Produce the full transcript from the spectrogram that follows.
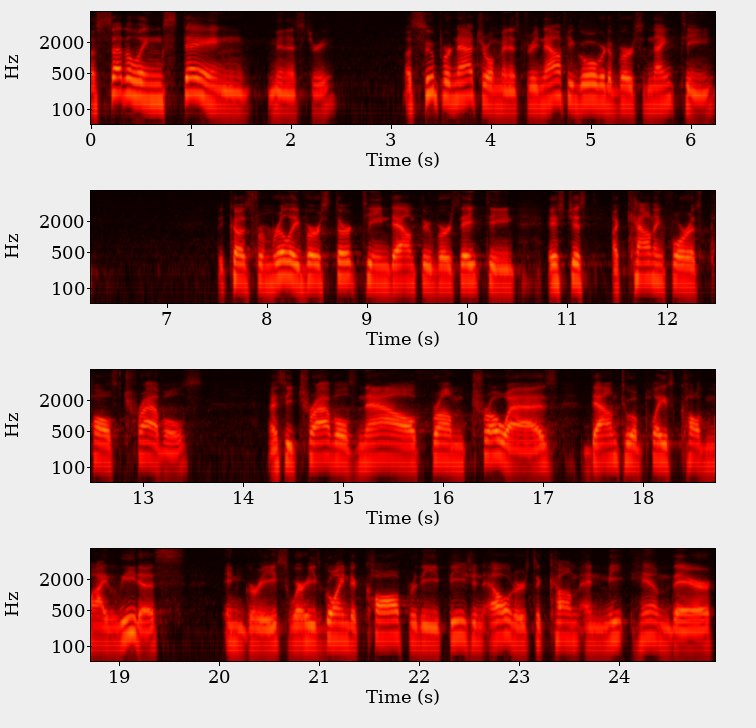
a settling, staying ministry, a supernatural ministry. Now, if you go over to verse 19, because from really verse 13 down through verse 18, it's just accounting for as Paul's travels, as he travels now from Troas down to a place called Miletus in Greece, where he's going to call for the Ephesian elders to come and meet him there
